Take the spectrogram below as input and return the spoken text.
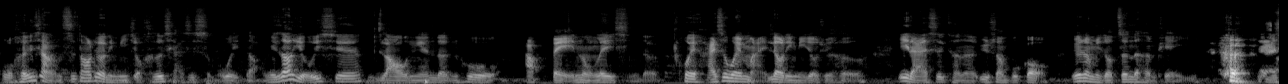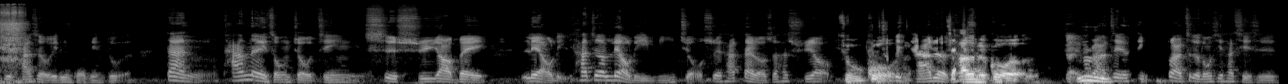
我很想知道料理米酒喝起来是什么味道。你知道有一些老年人或阿北那种类型的，会还是会买料理米酒去喝。一来是可能预算不够，因为热米酒真的很便宜；再来是它是有一定酒精度的。但它那种酒精是需要被料理，它叫料理米酒，所以它代表说它需要煮过、被加热、加热过。对，不然这件事情，不然这个东西它其实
